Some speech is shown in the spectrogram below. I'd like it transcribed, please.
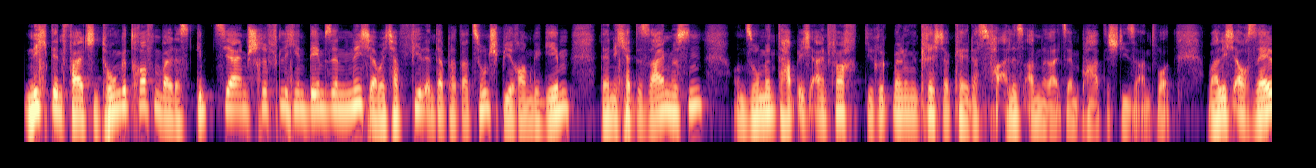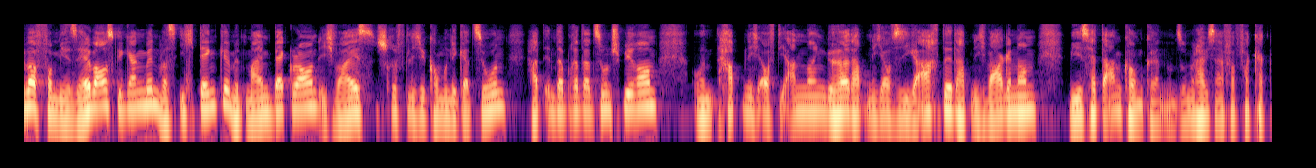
nicht den falschen Ton getroffen, weil das gibt es ja im Schriftlichen in dem Sinne nicht, aber ich habe viel Interpretationsspielraum gegeben, denn ich hätte sein müssen und somit habe ich einfach die Rückmeldung gekriegt, okay, das war alles andere als empathisch, diese Antwort. Weil ich auch selber von mir selber ausgegangen bin, was ich denke, mit meinem Background, ich weiß, schriftliche Kommunikation hat Interpretationsspielraum und habe nicht auf die anderen gehört, habe nicht auf sie geachtet, habe nicht wahrgenommen, wie es hätte ankommen können und somit habe ich es einfach verkackt.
